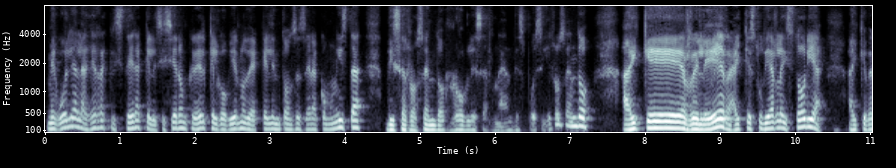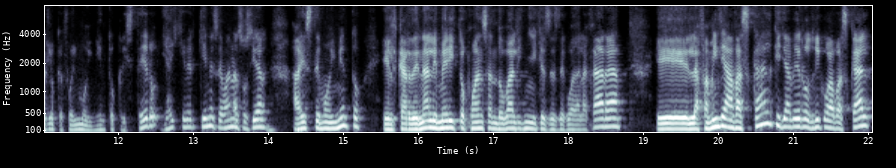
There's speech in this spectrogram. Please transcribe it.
me huele a la guerra cristera que les hicieron creer que el gobierno de aquel entonces era comunista, dice Rosendo Robles Hernández. Pues sí, Rosendo, hay que releer, hay que estudiar la historia, hay que ver lo que fue el movimiento cristero y hay que ver quiénes se van a asociar a este movimiento. El cardenal emérito Juan Sandoval Iñiguez desde Guadalajara, eh, la familia Abascal, que ya ve Rodrigo Abascal,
